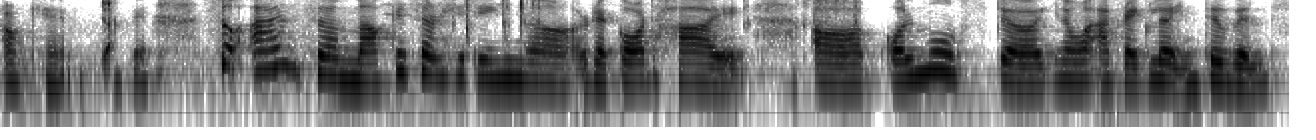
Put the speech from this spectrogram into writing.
Okay. Yeah. Okay. So as uh, markets are hitting uh, record high, uh, almost uh, you know at regular intervals,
